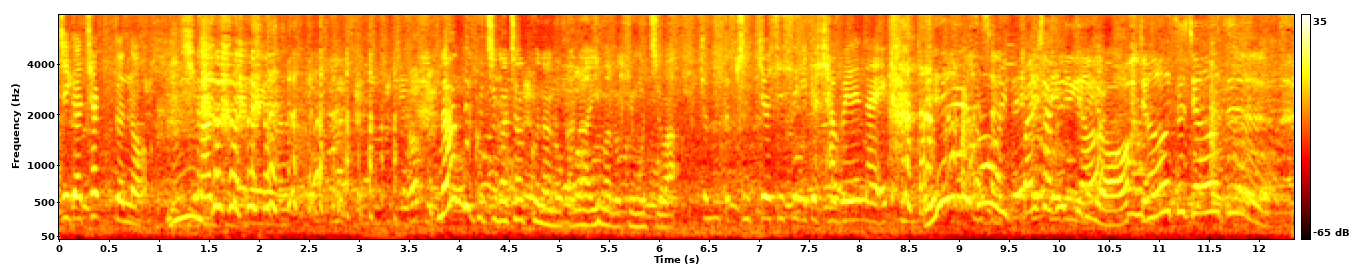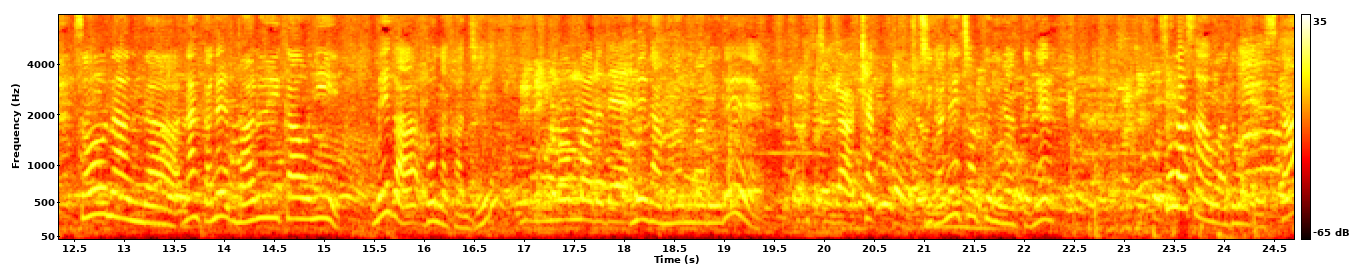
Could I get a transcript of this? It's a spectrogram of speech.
口がチャックの閉まってるよなんで口がチャックなのかな今の気持ちは。ちょっと緊張しすぎて喋れないからえ？ー、そういっぱい喋ってるよ。上手上そうなんだ。なんかね、丸い顔に目がどんな感じ？まん丸で目がまん丸で、口がチャック口がねチャックになってね。そらさんはどうですか？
